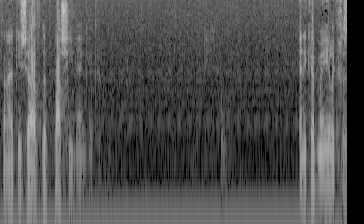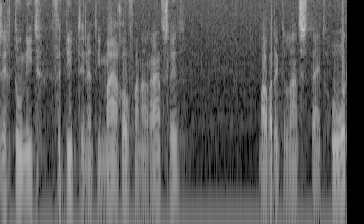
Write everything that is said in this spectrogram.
Vanuit diezelfde passie, denk ik. En ik heb me eerlijk gezegd toen niet verdiept in het imago van een raadslid. Maar wat ik de laatste tijd hoor,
